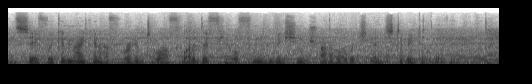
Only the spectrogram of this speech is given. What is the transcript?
and see if we can make enough room to offload the fuel from the mission trailer which needs to be delivered.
